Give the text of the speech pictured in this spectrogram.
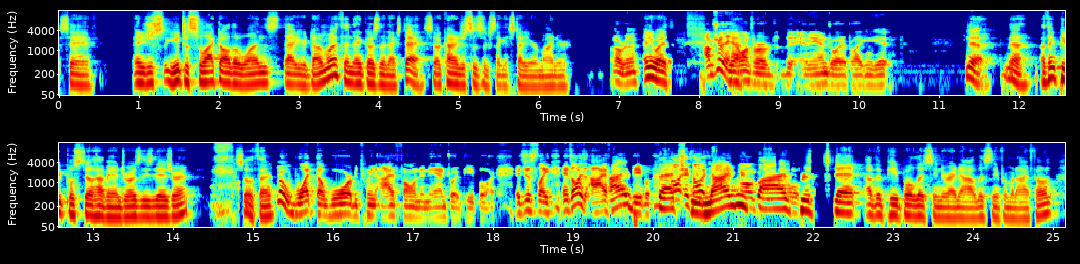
Save, and you just you get to select all the ones that you're done with, and then it goes to the next day. So it kind of just looks like a steady reminder. Oh, really? Anyways, I'm sure they Yeah. have one for the, the Android. I probably can get. Yeah, yeah. I think people still have Androids these days, right? Still a thing. I don't know what the war between iPhone and Android people are. It's just like it's always iPhone I people. Bet it's always ninety-five percent of the people listening to right now are listening from an iPhone.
